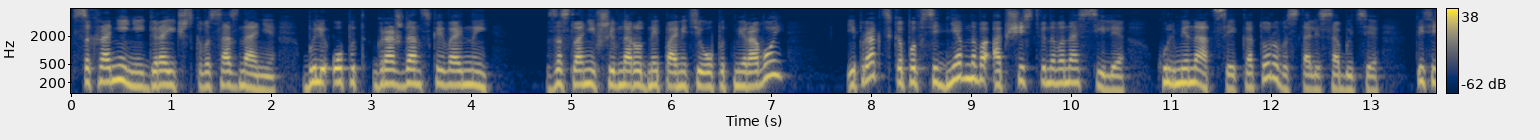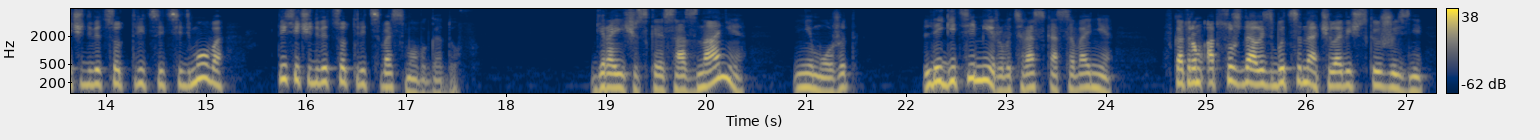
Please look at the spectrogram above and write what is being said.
в сохранении героического сознания были опыт гражданской войны, заслонивший в народной памяти опыт мировой, и практика повседневного общественного насилия, кульминацией которого стали события 1937-1938 годов. Героическое сознание не может легитимировать рассказ о войне, в котором обсуждалась бы цена человеческой жизни –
